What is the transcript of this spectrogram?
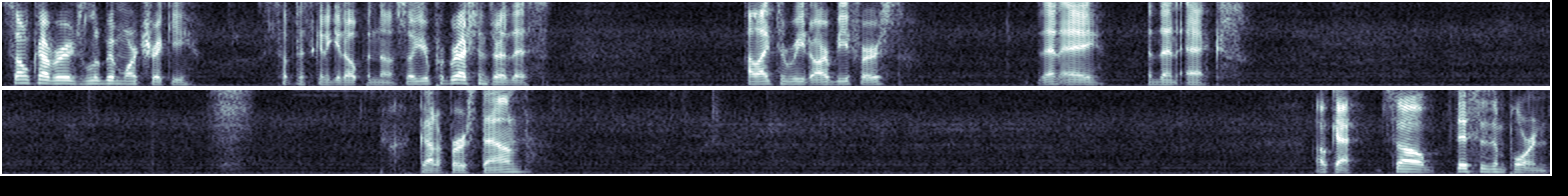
Zone coverage, a little bit more tricky. Something's going to get open though. So your progressions are this. I like to read RB first, then A, and then X. Got a first down. Okay, so this is important.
